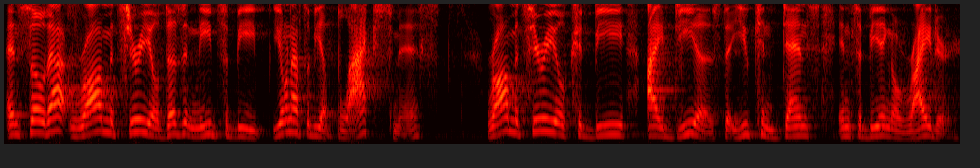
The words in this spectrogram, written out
And so that raw material doesn't need to be, you don't have to be a blacksmith. Raw material could be ideas that you condense into being a writer.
